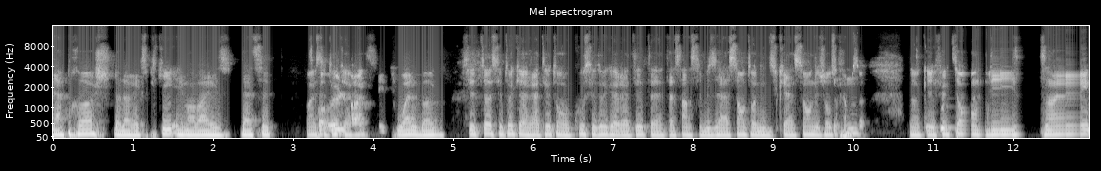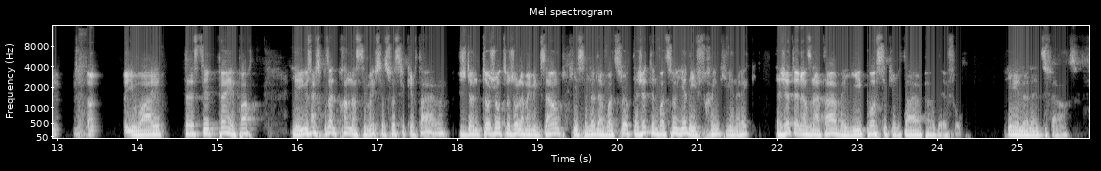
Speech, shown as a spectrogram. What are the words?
approche de leur expliquer est mauvaise. That's it. c'est toi, le bug. C'est toi, c'est toi qui as raté ton coup, c'est toi qui as raté ta, sensibilisation, ton éducation, des choses comme mm-hmm. ça. Donc, effectivement, ton design, ton UI, peu importe. Les users sont supposés le prendre dans ses mains, que ce soit sécuritaire. Je donne toujours, toujours le même exemple, qui est celui-là de la voiture. Tu achètes une voiture, il y a des freins qui viennent avec Tu achètes un ordinateur, ben, il n'est pas sécuritaire par défaut. Et là la différence.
